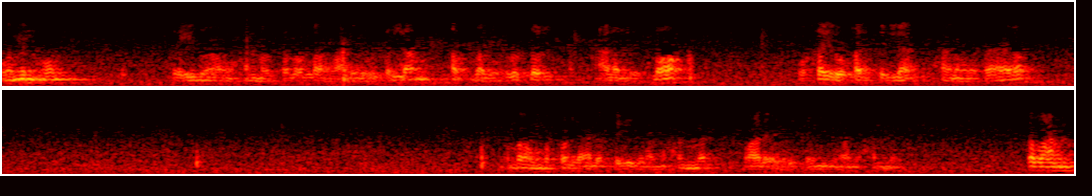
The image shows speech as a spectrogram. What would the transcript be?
ومنهم سيدنا محمد صلى الله عليه وسلم أفضل الرسل على الإطلاق وخير خلق الله سبحانه وتعالى. اللهم صل على سيدنا محمد وعلى آل سيدنا محمد. طبعا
